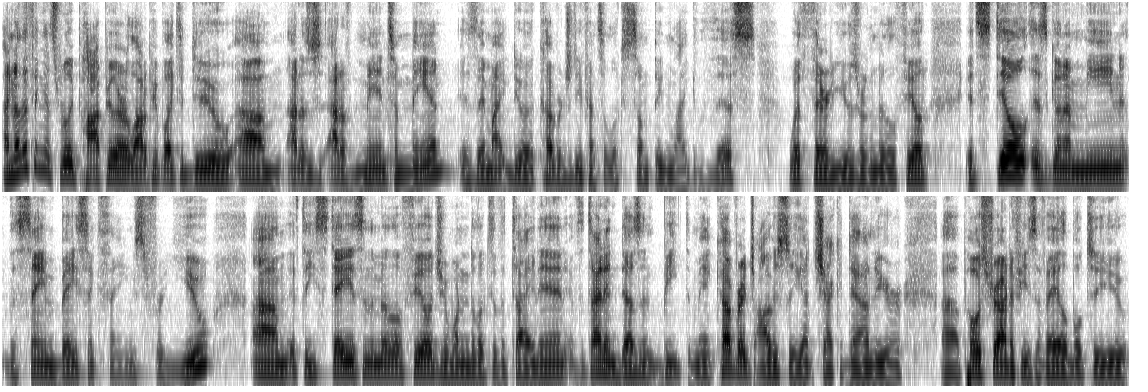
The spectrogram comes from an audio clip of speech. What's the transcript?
Another thing that's really popular, a lot of people like to do um, out of out of man to man, is they might do a coverage defense that looks something like this with their user in the middle of the field. It still is going to mean the same basic things for you. Um, if he stays in the middle of the field, you're wanting to look to the tight end. If the tight end doesn't beat the man coverage, obviously you got to check it down to your uh, post route if he's available to you.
